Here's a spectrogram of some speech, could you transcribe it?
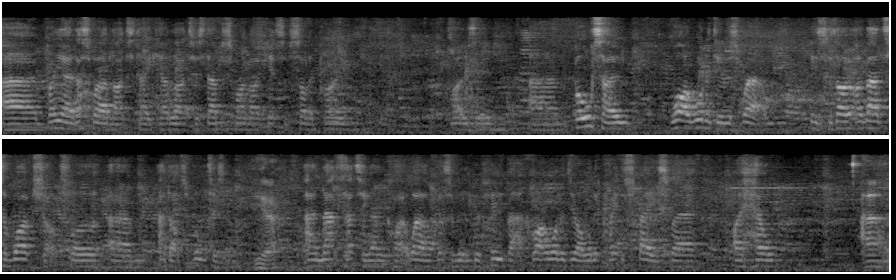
Um, but yeah, that's where I'd like to take it. I'd like to establish my life, get some solid pro, you know, pros in. Um, but also, what I want to do as well is because I've had some workshops for um, adults with autism Yeah. and that's actually going quite well. I've got some really good feedback. What I want to do, I want to create a space where I help, um,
